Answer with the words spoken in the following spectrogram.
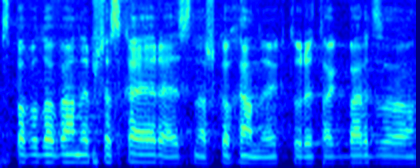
spowodowane przez KRS, nasz kochany, który tak bardzo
